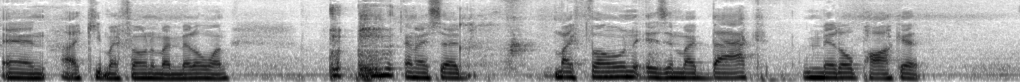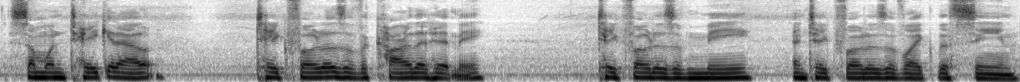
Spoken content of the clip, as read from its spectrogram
and I keep my phone in my middle one. and I said, my phone is in my back middle pocket someone take it out, take photos of the car that hit me, take photos of me, and take photos of like the scene.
